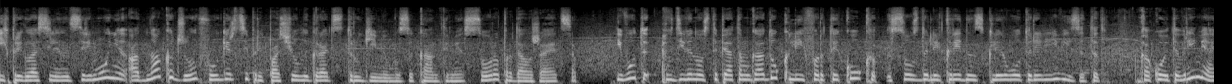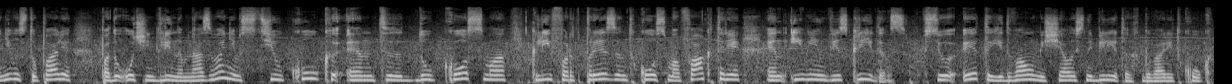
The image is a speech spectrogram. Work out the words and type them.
их пригласили на церемонию, однако Джон Фогерти предпочел играть с другими музыкантами. Ссора продолжается. И вот в 95 году Клиффорд и Кук создали Creedence Clearwater Revisited. Какое-то время они выступали под очень длинным названием Stu Cook and Do Cosmo, Clifford Present, Cosmo Factory and Evening with Creedence. Все это едва умещалось на билетах, говорит Кук.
